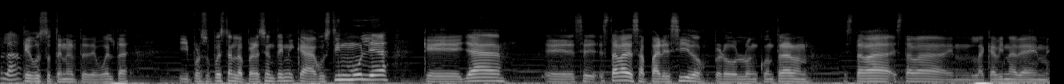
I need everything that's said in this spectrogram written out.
Hola. Qué gusto tenerte de vuelta. Y por supuesto en la operación técnica Agustín Mulia, que ya eh, estaba desaparecido, pero lo encontraron. Estaba, estaba en la cabina de AM.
